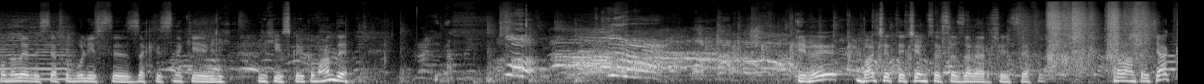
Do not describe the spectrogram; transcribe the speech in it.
Помилилися футболісти захисники Віль- Вільхівської команди. І ви бачите, чим це все завершується. Роман Третяк.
